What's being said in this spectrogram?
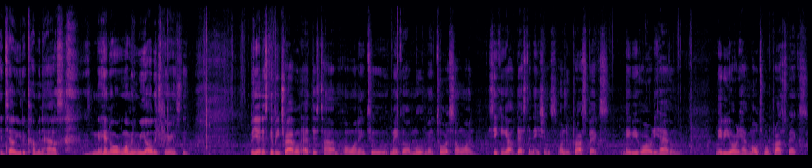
and tell you to come in the house? Man or woman, we all experienced it. But yeah, this could be travel at this time or wanting to make a movement towards someone, seeking out destinations or new prospects. Maybe you already have them. Maybe you already have multiple prospects.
